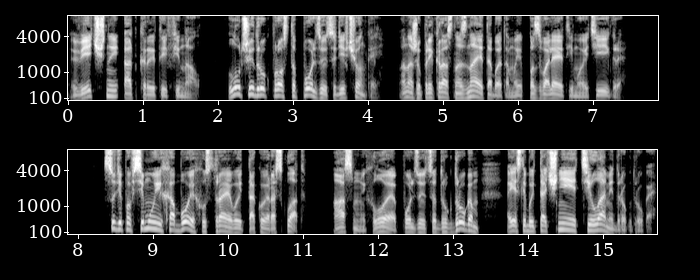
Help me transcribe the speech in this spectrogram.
Вечный открытый финал. Лучший друг просто пользуется девчонкой. Она же прекрасно знает об этом и позволяет ему эти игры. Судя по всему, их обоих устраивает такой расклад. Асм и Хлоя пользуются друг другом, а если быть точнее, телами друг друга.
